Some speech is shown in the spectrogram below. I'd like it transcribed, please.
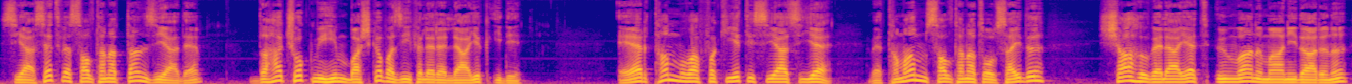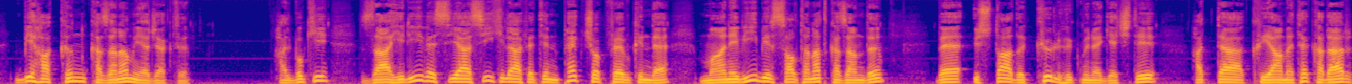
siyaset ve saltanattan ziyade, daha çok mühim başka vazifelere layık idi. Eğer tam muvaffakiyeti siyasiye ve tamam saltanat olsaydı, şahı velayet ünvanı manidarını bir hakkın kazanamayacaktı. Halbuki zahiri ve siyasi hilafetin pek çok fevkinde manevi bir saltanat kazandı ve üstadı kül hükmüne geçti, hatta kıyamete kadar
